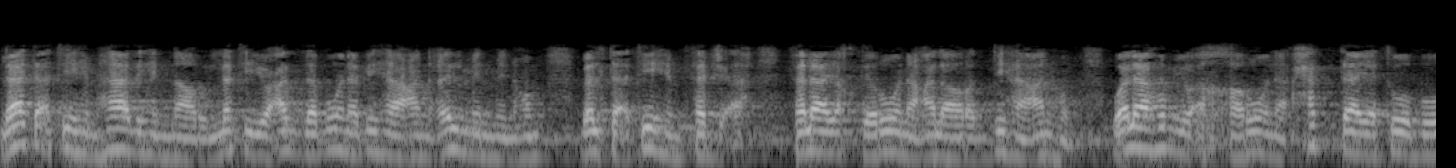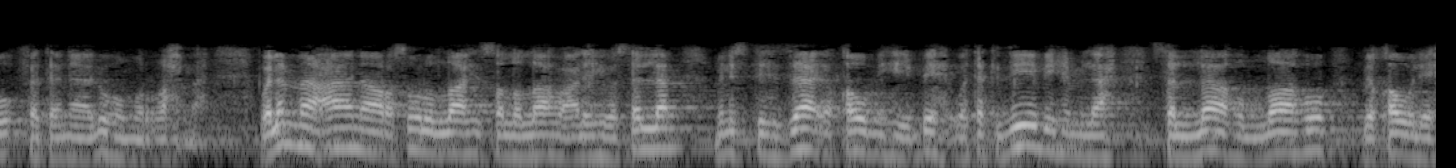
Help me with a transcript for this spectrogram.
لا تأتيهم هذه النار التي يعذبون بها عن علم منهم بل تأتيهم فجأة فلا يقدرون على ردها عنهم ولا هم يؤخرون حتى يتوبوا فتنالهم الرحمة. ولما عانى رسول الله صلى الله عليه وسلم من استهزاء قومه به وتكذيبهم له سلاه الله بقوله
